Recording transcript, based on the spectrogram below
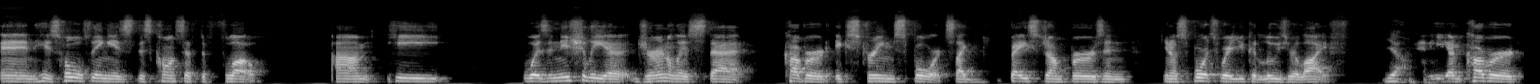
and his whole thing is this concept of flow um, he was initially a journalist that covered extreme sports like base jumpers and you know sports where you could lose your life. Yeah, and he uncovered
